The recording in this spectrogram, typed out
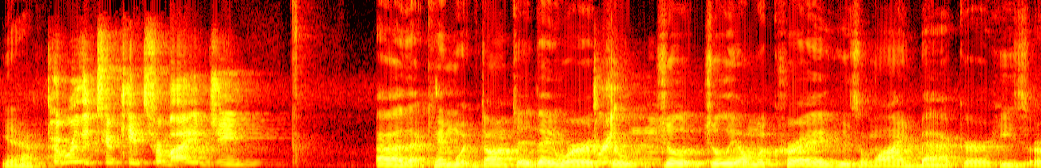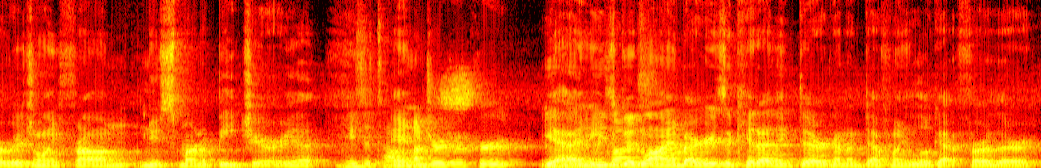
you know Who were the two kids from IMG? Uh, that came with Dante. They were Jal- Britton. Jaleel McCray, who's a linebacker. He's originally from New Smyrna Beach area. He's a top and- hundred recruit. Yeah, and he's a good linebacker. He's a kid I think they're going to definitely look at further.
